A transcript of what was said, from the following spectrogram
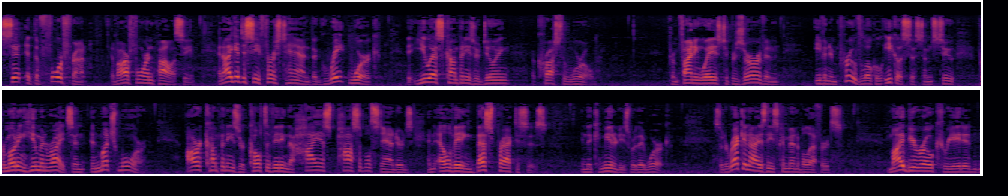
sit at the forefront of our foreign policy, and I get to see firsthand the great work that U.S. companies are doing across the world. From finding ways to preserve and even improve local ecosystems to promoting human rights and, and much more. Our companies are cultivating the highest possible standards and elevating best practices in the communities where they work. So, to recognize these commendable efforts, my Bureau created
